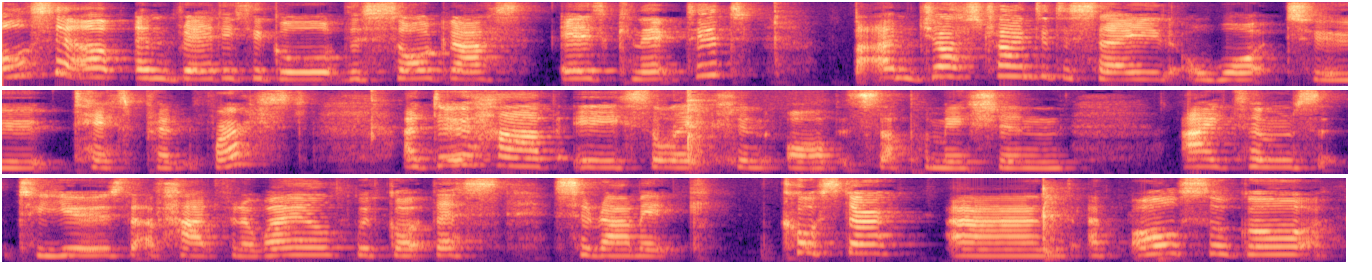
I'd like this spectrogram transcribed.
all set up and ready to go. The sawgrass is connected, but I'm just trying to decide what to test print first. I do have a selection of sublimation items to use that I've had for a while. We've got this ceramic coaster and I've also got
